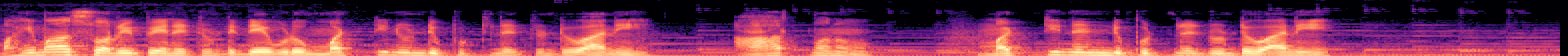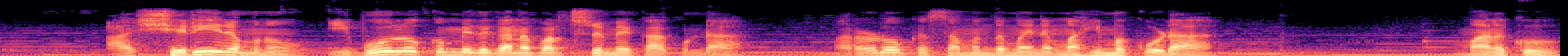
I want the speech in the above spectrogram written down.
మహిమా స్వరూపైనటువంటి దేవుడు మట్టి నుండి పుట్టినటువంటి వాని ఆత్మను మట్టి నుండి పుట్టినటువంటి వాని ఆ శరీరమును ఈ భూలోకం మీద గణపరచడమే కాకుండా పరలోక సంబంధమైన మహిమ కూడా మనకు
